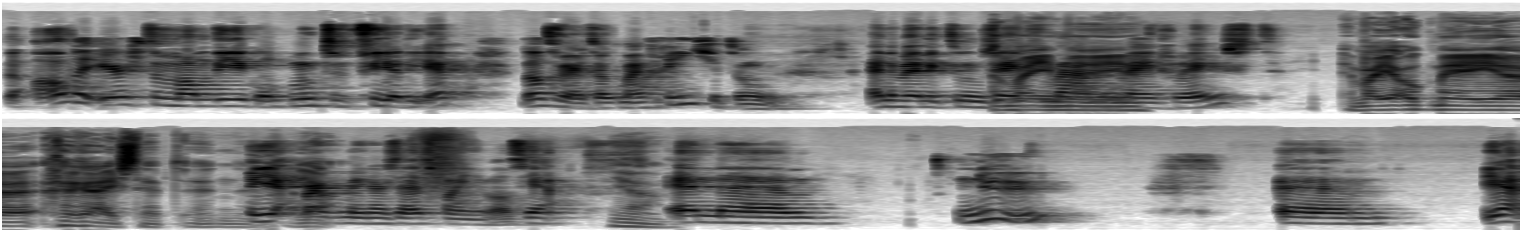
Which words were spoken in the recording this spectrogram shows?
De allereerste man die ik ontmoette via die app. Dat werd ook mijn vriendje toen. En daar ben ik toen zeven maanden mee, mee, geweest. En waar je ook mee eh, gereisd hebt. En, eh, Ja, waar ik mee naar Zuid-Spanje was, ja. Ja. En ehm, nu, ehm, ja,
